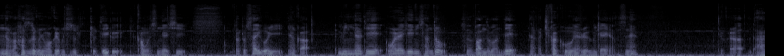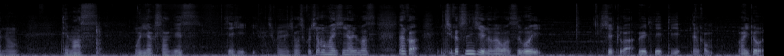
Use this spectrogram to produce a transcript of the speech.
なんか初野くんの枠でもちょっと出るかもしれないしあと最後になんかみんなでお笑い芸人さんとそのバンドマンでなんか企画をやるみたいなんですねだからあの出ます盛りだくさんですぜひよろしくお願いします。こちらも配信あります。なんか、1月27はすごい、シェットが売れていて、なんか、割と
